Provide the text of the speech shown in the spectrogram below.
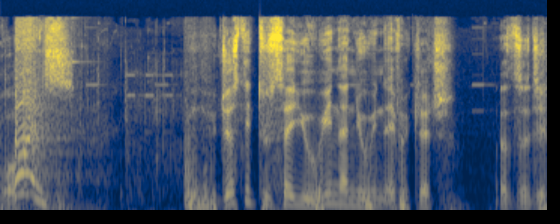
Bro. Nice! You just need to say you win and you win every clutch. That's the deal.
